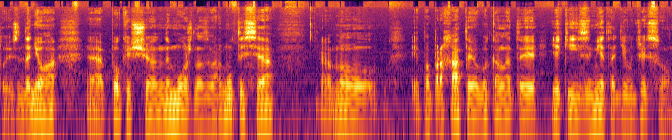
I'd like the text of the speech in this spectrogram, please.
Тобто до нього поки що не можна звернутися, ну, і попрохати виконати якийсь з методів JSON.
